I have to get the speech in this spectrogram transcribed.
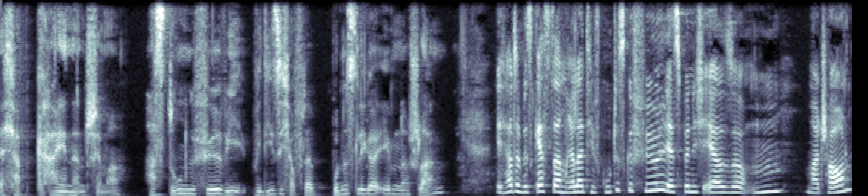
Ich habe keinen Schimmer. Hast du ein Gefühl, wie, wie die sich auf der Bundesliga-Ebene schlagen? Ich hatte bis gestern ein relativ gutes Gefühl. Jetzt bin ich eher so, hm, mal schauen.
